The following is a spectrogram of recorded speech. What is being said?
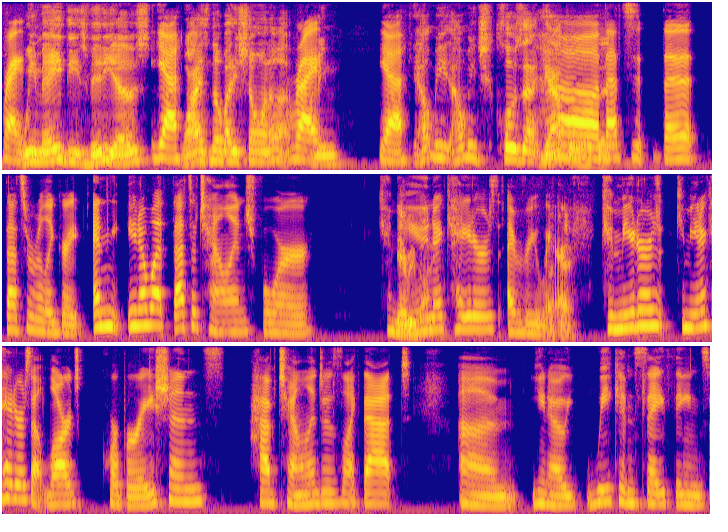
Right. we made these videos Yeah. why is nobody showing up Right. i mean Yeah. help me help me close that gap a Oh, little bit that's the that's a really great. And you know what? That's a challenge for communicators everywhere. Okay. Commuters communicators at large corporations have challenges like that. Um, you know, we can say things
